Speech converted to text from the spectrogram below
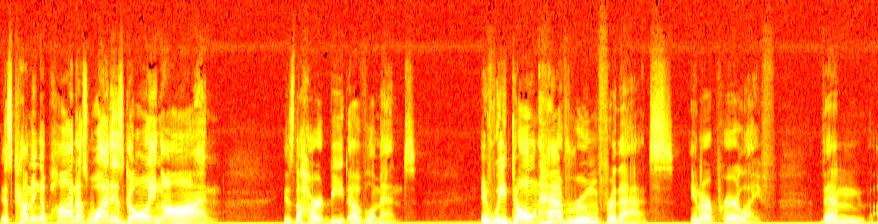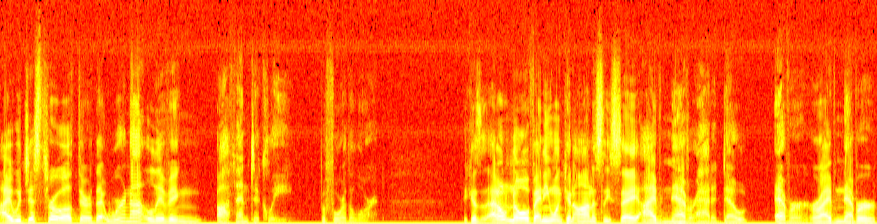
is coming upon us. What is going on? Is the heartbeat of lament. If we don't have room for that in our prayer life, then I would just throw out there that we're not living authentically before the Lord. Because I don't know if anyone can honestly say, I've never had a doubt ever, or I've never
